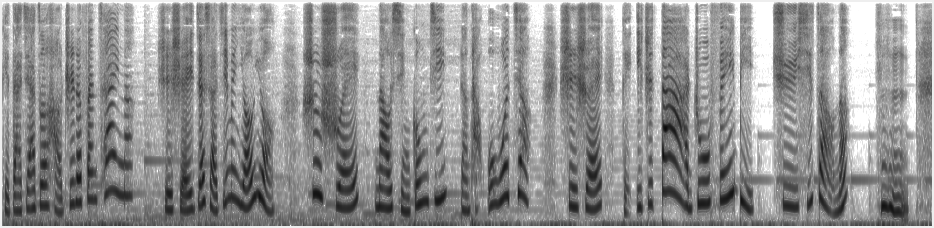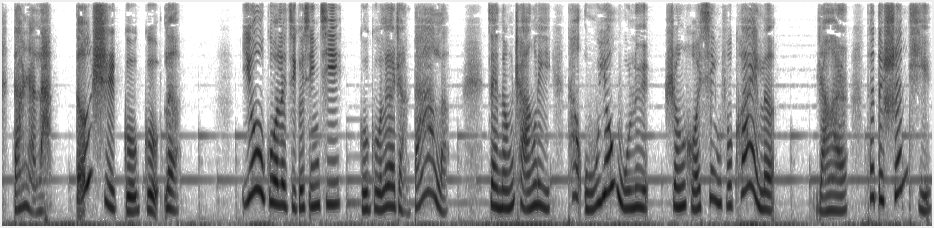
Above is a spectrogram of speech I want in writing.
给大家做好吃的饭菜呢？是谁教小鸡们游泳？是谁？闹醒公鸡，让它喔喔叫，是谁给一只大猪菲比去洗澡呢？哼哼，当然啦，都是古古乐。又过了几个星期，古古乐长大了，在农场里，他无忧无虑，生活幸福快乐。然而，他的身体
